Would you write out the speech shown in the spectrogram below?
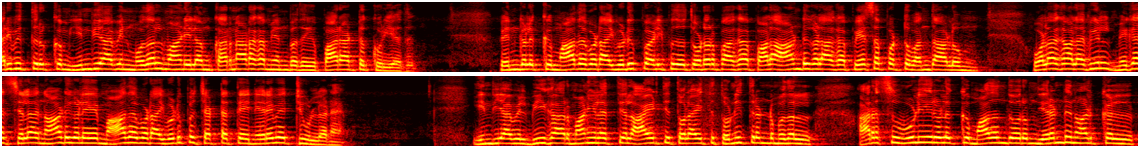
அறிவித்திருக்கும் இந்தியாவின் முதல் மாநிலம் கர்நாடகம் என்பது பாராட்டுக்குரியது. பெண்களுக்கு மாதவிடாய் விடுப்பு அளிப்பது தொடர்பாக பல ஆண்டுகளாக பேசப்பட்டு வந்தாலும் உலக அளவில் மிக சில நாடுகளே மாதவிடாய் விடுப்பு சட்டத்தை நிறைவேற்றியுள்ளன. இந்தியாவில் பீகார் மாநிலத்தில் ஆயிரத்தி தொள்ளாயிரத்தி தொண்ணூற்றி ரெண்டு முதல் அரசு ஊழியர்களுக்கு மாதந்தோறும் இரண்டு நாட்கள்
